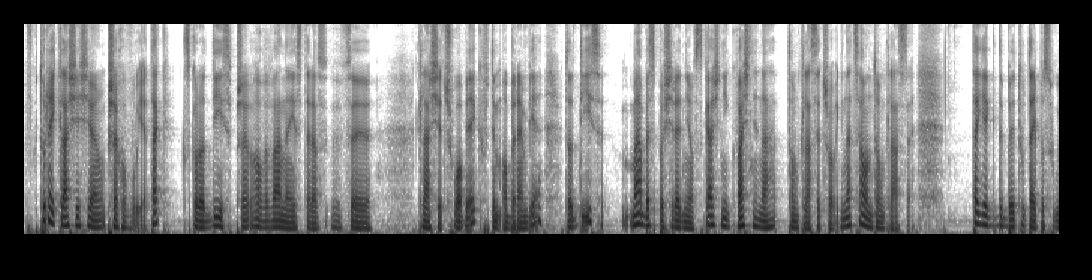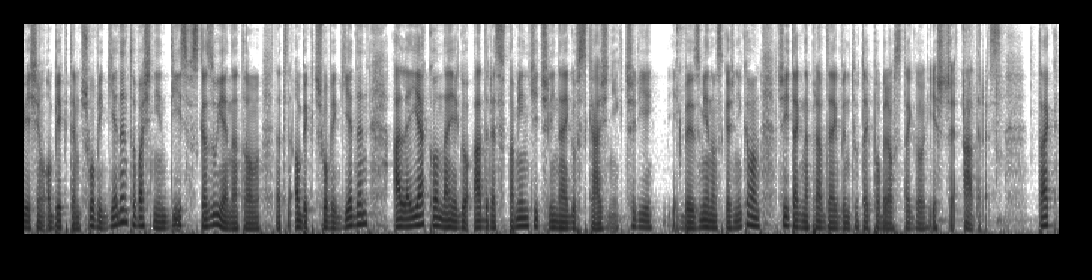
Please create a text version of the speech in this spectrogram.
w której klasie się przechowuje, tak? Skoro this przechowywane jest teraz w klasie człowiek, w tym obrębie, to this ma bezpośrednio wskaźnik właśnie na tą klasę człowiek, na całą tą klasę. Tak jak gdyby tutaj posługuje się obiektem człowiek 1, to właśnie this wskazuje na, to, na ten obiekt człowiek 1, ale jako na jego adres w pamięci, czyli na jego wskaźnik, czyli jakby zmianą wskaźnikową, czyli tak naprawdę jakbym tutaj pobrał z tego jeszcze adres. Tak?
